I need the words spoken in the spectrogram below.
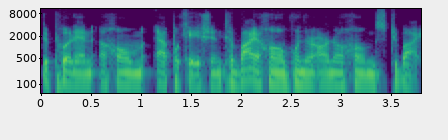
to put in a home application to buy a home when there are no homes to buy.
